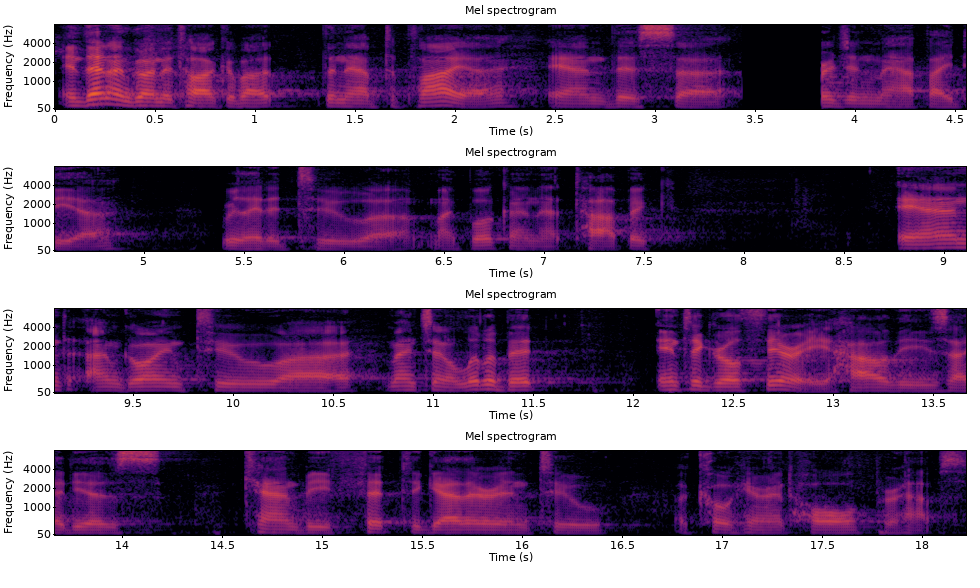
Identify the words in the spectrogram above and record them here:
And then I'm going to talk about the Nabta Playa and this uh, origin map idea related to uh, my book on that topic. And I'm going to uh, mention a little bit integral theory, how these ideas can be fit together into a coherent whole, perhaps.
